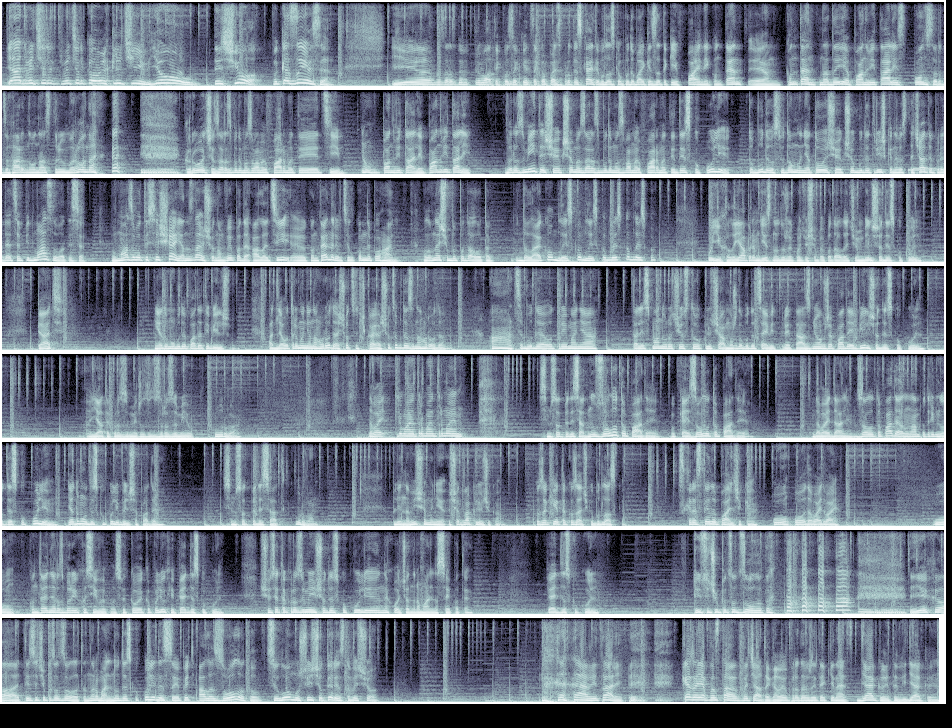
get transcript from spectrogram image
5 вечір... вечіркових ключів. Йоу! Ти що? Показився? Є, ми зараз будемо відкривати козаки, це капець. Протискайте, будь ласка, вподобайки за такий файний контент. Е, контент надає пан Віталій, спонсор з гарного настрою Мирона. Коротше, зараз будемо з вами фармити ці. Ну, пан Віталій, пан Віталій. Ви розумієте, що якщо ми зараз будемо з вами фармити диско кулі, то буде усвідомлення того, що якщо буде трішки не вистачати, прийдеться підмазуватися. Вмазуватися ще. Я не знаю, що нам випаде, але ці е, контейнери цілком непогані. Головне, щоб випадало так далеко, близько, близько, близько, близько. Поїхали. Я прям дійсно дуже хочу, щоб випадали чим більше диску куль. 5. Я думаю, буде падати більше. А для отримання нагороди, а що це чекає? А що це буде за нагорода? А, це буде отримання талісману урочистого ключа. Можна буде цей відкрити, а з нього вже падає більше диску куль. Я так розумію, зрозумів. Курва. Давай, тримаємо, тримаємо, тримаємо. 750. Ну, золото падає. Окей, золото падає. Давай далі. Золото падає, але нам потрібно диско кулі. Я думав, диско кулі більше падає. 750. Курва. Блін, навіщо мені? Ще два ключика. Козаки та козачки, будь ласка. Схрестили пальчики. О, о, давай, давай. О, контейнер з берег усі випав. Святковий капелюх і 5 дискокуль. Щось я так розумію, що дискокулі не хоче нормально сипати. 5 дискокуль. 1500 золота. Єха, 1500 золота. Нормально. Ну, дискокулі не сипить, але золото в цілому 6400. Ви що? Ха-ха, Віталій. Каже, я поставив початок, а ви продовжуєте кінець. Дякую тобі, дякую.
